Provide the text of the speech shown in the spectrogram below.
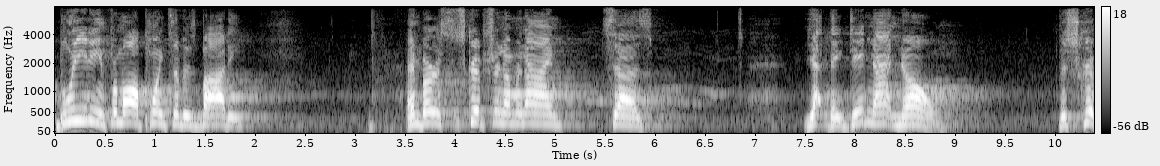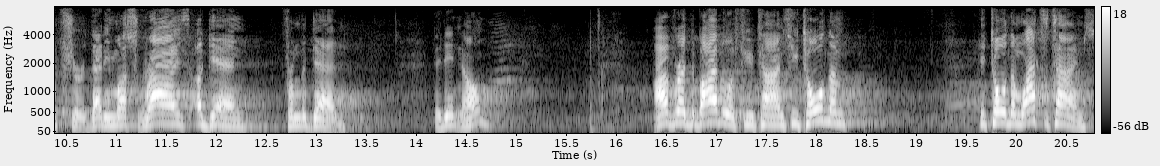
bleeding from all points of his body. And verse scripture number nine says, Yet they did not know the scripture that he must rise again from the dead. They didn't know. I've read the Bible a few times. He told them. He told them lots of times.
